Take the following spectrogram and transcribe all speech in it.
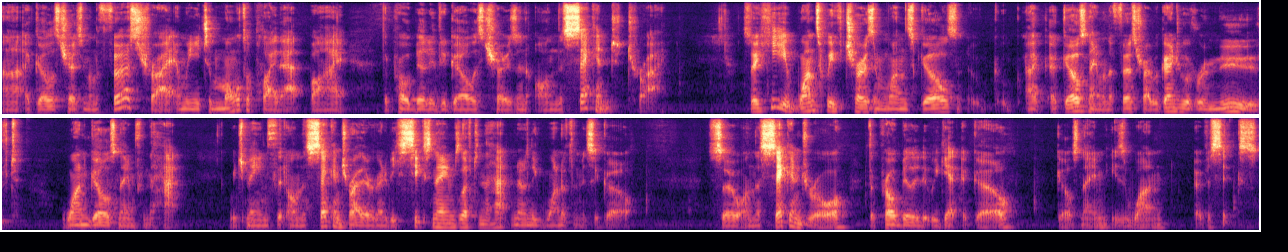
uh, a girl is chosen on the first try, and we need to multiply that by the probability the girl is chosen on the second try. So here, once we've chosen one's girl's, a, a girl's name on the first try, we're going to have removed one girl's name from the hat, which means that on the second try there are going to be six names left in the hat and only one of them is a girl. So on the second draw, the probability that we get a girl, girl's name, is 1 over 6.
